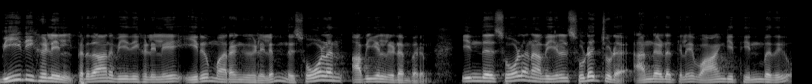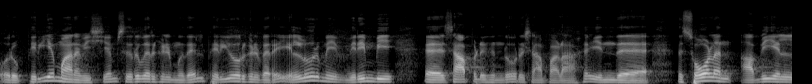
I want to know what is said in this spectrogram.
வீதிகளில் பிரதான வீதிகளிலே இரு மரங்குகளிலும் இந்த சோழன் அவியல் இடம்பெறும். இந்த சோழன் அவியல் சுட சுட அந்த இடத்திலே வாங்கி தின்பது ஒரு பிரியமான விஷயம். சிறுவர்கள் முதல் பெரியோர்கள் வரை எல்லோருமே விரும்பி சாப்பிடுகின்ற ஒரு சாப்பாடாக இந்த சோழன் அவியல்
